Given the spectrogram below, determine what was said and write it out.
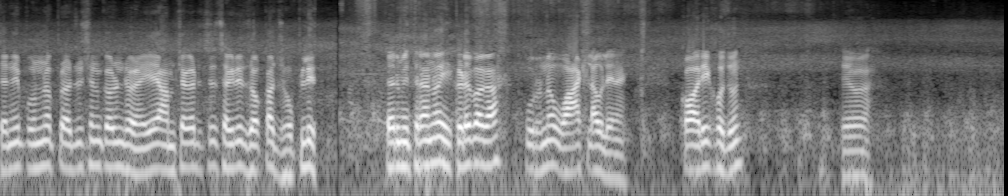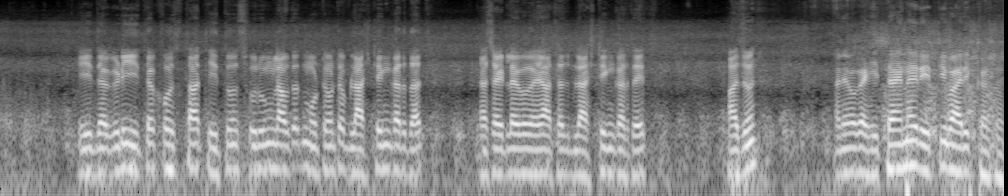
त्यांनी पूर्ण प्रदूषण करून ठेवलं. हे आमच्याकडचे सगळी झोका झोपलीत. तर मित्रांनो इकडे बघा पूर्ण वाट लावले नाही. कॉरी खोदून. हे बघा. ही दगडी इथं खोचतात इथून सुरुंग लावतात मोठं मोठं ब्लास्टिंग करतात. त्या साईडला बघा हे आताच ब्लास्टिंग करतायत. अजून. आणि बघा इथं आहे ना रेती बारीक करतात.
